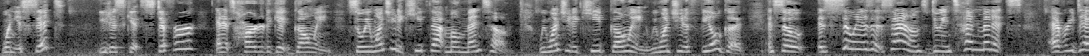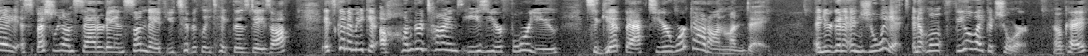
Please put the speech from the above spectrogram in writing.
When you sit, you just get stiffer and it's harder to get going. So we want you to keep that momentum. We want you to keep going. We want you to feel good. And so, as silly as it sounds, doing 10 minutes every day, especially on Saturday and Sunday, if you typically take those days off, it's going to make it a hundred times easier for you to get back to your workout on Monday and you're going to enjoy it and it won't feel like a chore. Okay.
